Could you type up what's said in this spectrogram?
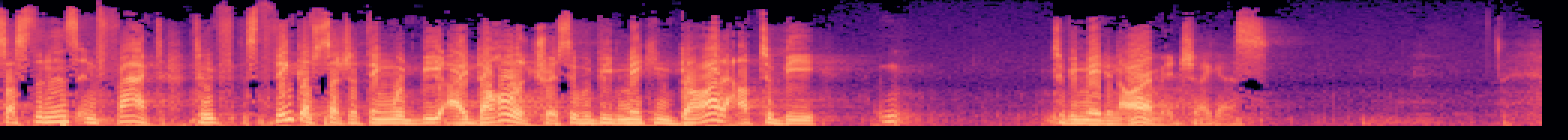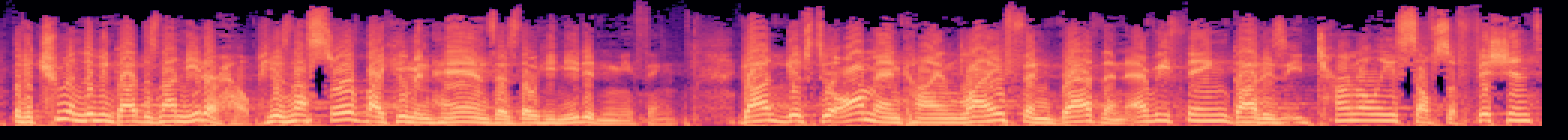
sustenance. In fact, to think of such a thing would be idolatrous. It would be making God out to be mm, to be made in our image, I guess. But the true and living God does not need our help. He is not served by human hands as though he needed anything. God gives to all mankind life and breath and everything. God is eternally self sufficient.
